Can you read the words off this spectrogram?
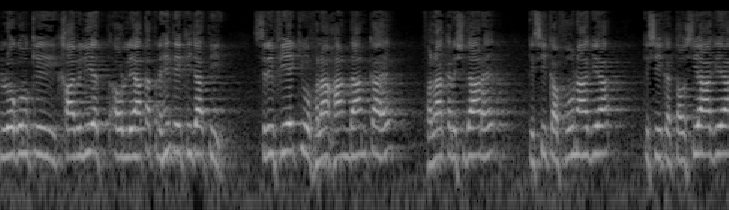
لوگوں کی قابلیت اور لیاقت نہیں دیکھی جاتی، صرف یہ کہ وہ فلاں خاندان کا ہے۔ فلاں کا رشتہ دار ہے، کسی کا فون آ گیا، کسی کا توسیہ آ گیا،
